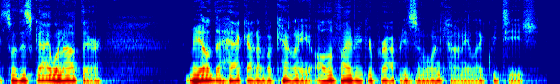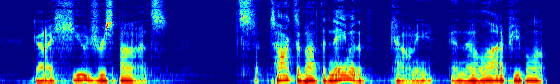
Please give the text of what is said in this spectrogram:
So this guy went out there, mailed the heck out of a county, all the five acre properties in one county, like we teach, got a huge response, talked about the name of the county, and then a lot of people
